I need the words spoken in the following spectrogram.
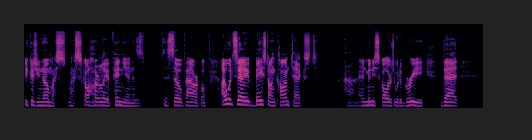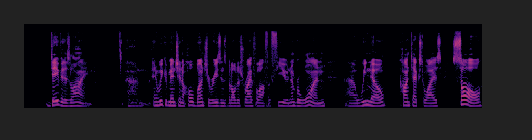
because you know my, my scholarly opinion is, is so powerful, I would say, based on context, and many scholars would agree that David is lying. Um, and we could mention a whole bunch of reasons, but I'll just rifle off a few. Number one, uh, we know, context wise, Saul,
